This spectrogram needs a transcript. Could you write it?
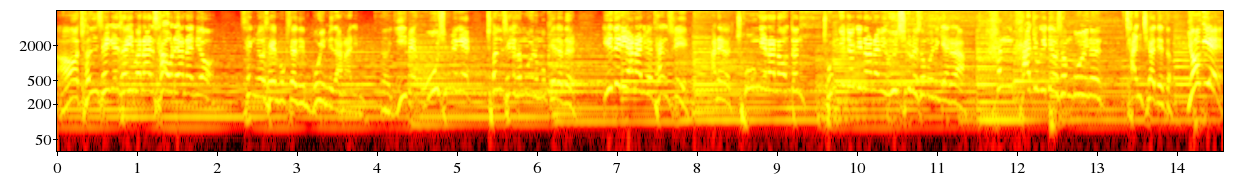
어, 전 세계에서 이번 한 4월에 하나님이여 생명사의 목사들이 모입니다 하나님. 250명의 전 세계에서 모이는 목회자들. 이들이 하나님의 단순히 하나님 총회라는 어떤 종교적인 하나님의 의식을 해서 모이는 게 아니라 한 가족이 되어서 모이는 잔치가 돼서 여기에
